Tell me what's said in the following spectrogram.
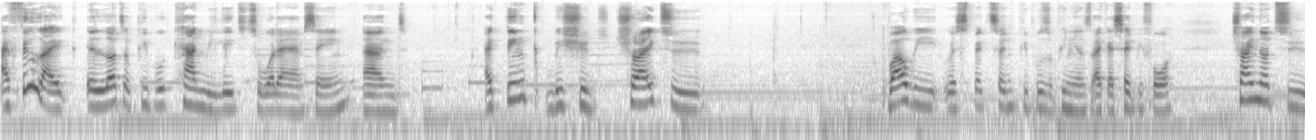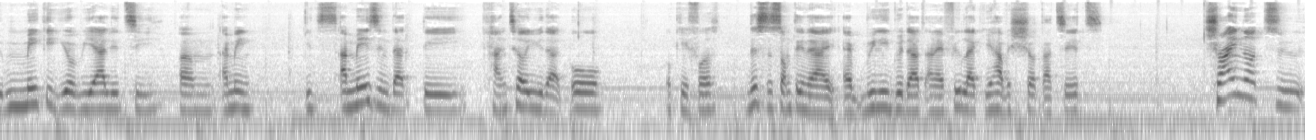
I feel like a lot of people can relate to what I am saying, and I think we should try to, while we respect certain people's opinions, like I said before, try not to make it your reality. Um, I mean, it's amazing that they can tell you that, oh, okay, for this is something that I, am really good at, and I feel like you have a shot at it. Try not to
